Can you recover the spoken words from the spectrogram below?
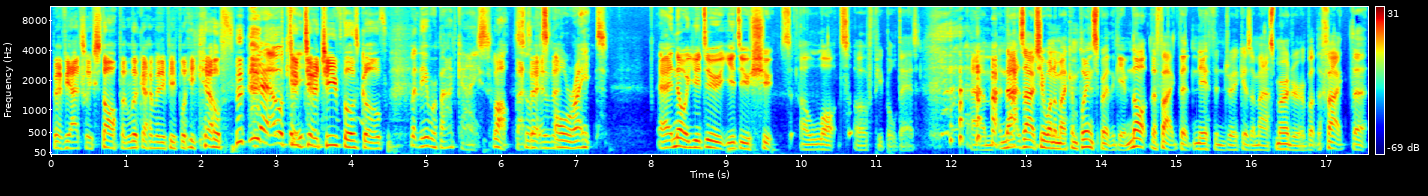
but if you actually stop and look at how many people he kills Yeah, okay. to, to achieve those goals, But they were bad guys. well, that's so it's isn't it? all right. Uh, no, you do you do shoot a lot of people dead, um, and that's actually one of my complaints about the game. Not the fact that Nathan Drake is a mass murderer, but the fact that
